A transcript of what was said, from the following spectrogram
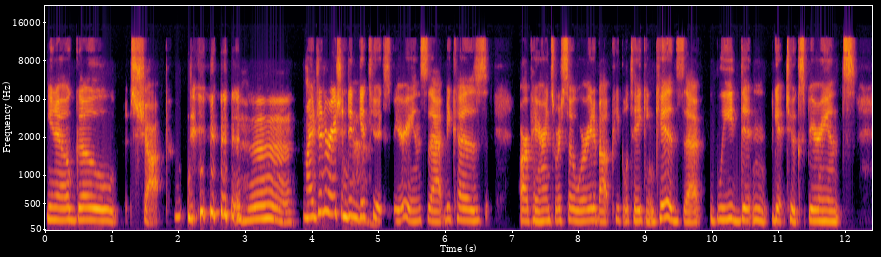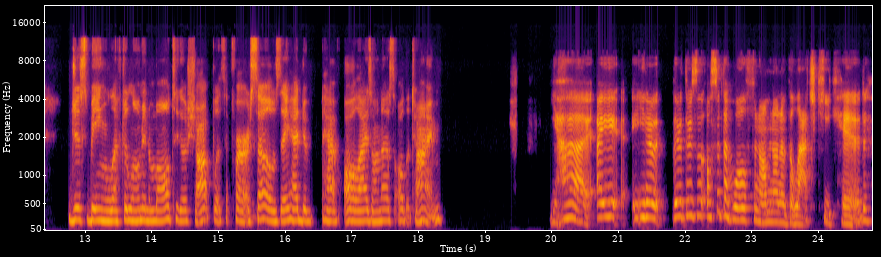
you know, go shop. hmm My generation didn't get to experience that because our parents were so worried about people taking kids that we didn't get to experience just being left alone in a mall to go shop with for ourselves. They had to have all eyes on us all the time. Yeah, I, you know, there, there's also the whole phenomenon of the latchkey kid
